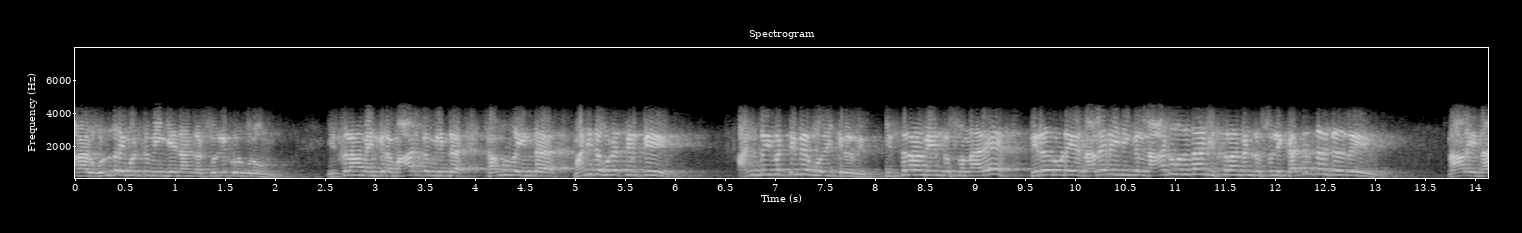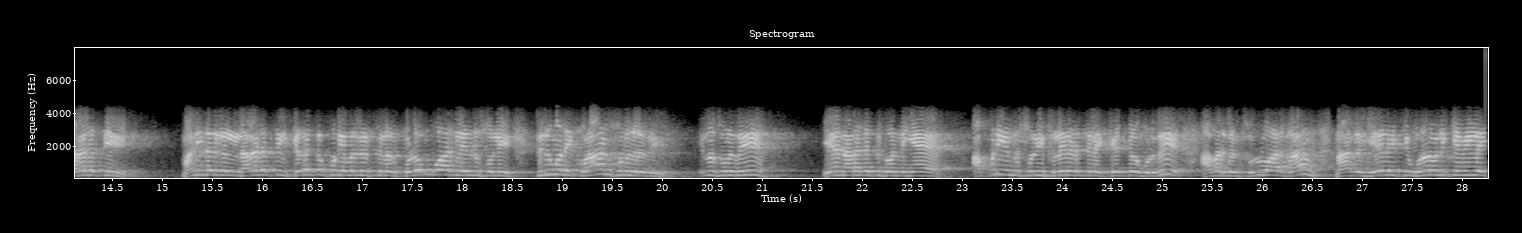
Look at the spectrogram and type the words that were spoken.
ஆனால் ஒன்றை மட்டும் இங்கே நாங்கள் சொல்லிக் கொள்கிறோம். இஸ்லாம் என்கிற மார்க்கம் இந்த சமூக இந்த மனித குலத்திற்கு அன்பை மட்டுமே போதிக்கிறது. இஸ்லாம் என்று சொன்னாலே பிறருடைய நலனை நீங்கள் நாடுவதுதான் இஸ்லாம் என்று சொல்லி கற்றுத்தருகிறது நாளை நரகத்தில் மனிதர்கள் நரகத்தில் கிடக்கக்கூடியவர்கள் சிலர் புலம்புவார்கள் என்று சொல்லி திருமலை குரான் சொல்லுகிறது. என்ன சொல்லுது? ஏன் நரகத்துக்கு வந்தீங்க? அப்படி என்று சொல்லி சிலரிடத்திலே கேட்கிற பொழுது அவர்கள் சொல்வார்களாம் நாங்கள் ஏழைக்கு உணவளிக்கவில்லை.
